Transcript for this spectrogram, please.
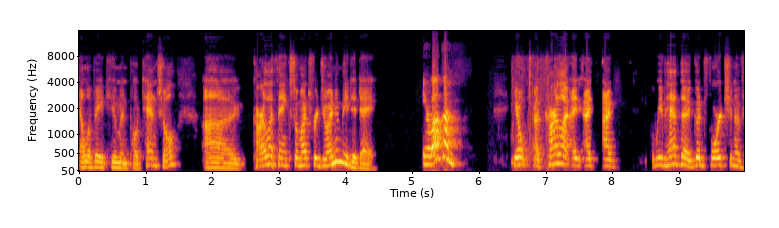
Elevate Human Potential. Uh, Carla, thanks so much for joining me today. You're welcome. You know, uh, Carla, I, I, I, we've had the good fortune of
